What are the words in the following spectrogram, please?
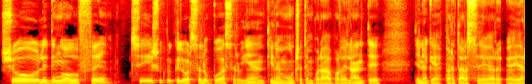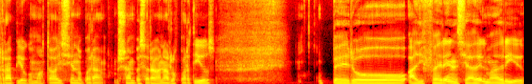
Yo le tengo fe. Sí, yo creo que el Barça lo puede hacer bien. Tiene mucha temporada por delante. Tiene que despertarse eh, rápido, como estaba diciendo, para ya empezar a ganar los partidos. Pero a diferencia del Madrid,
